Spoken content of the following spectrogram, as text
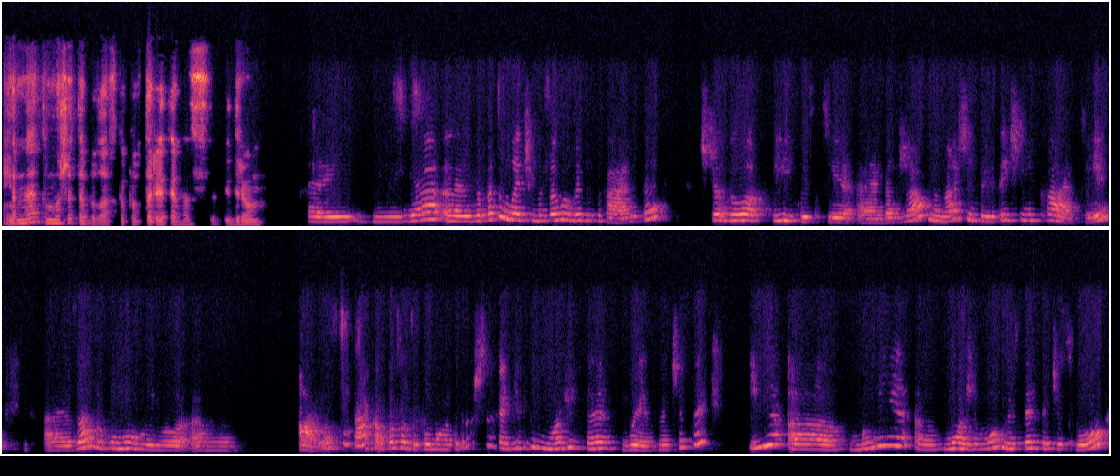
інтернет. Можете, будь ласка, повторити вас відрюм? Е, Я е, запитувала, чи можливо ви підкажете щодо кількості е, держав на нашій політичній карті за допомогою ем, атласу, так, або за допомогою підручника діти можуть це визначити, і е, ми е, можемо внести це число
